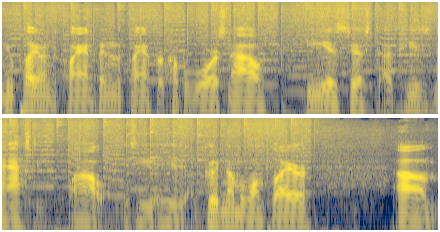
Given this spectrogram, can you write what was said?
new player in the clan, been in the clan for a couple wars now. He is just uh, he's nasty. Wow, is he he's a good number one player? Um,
